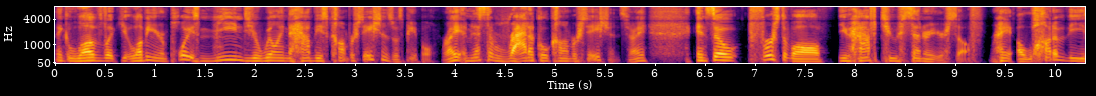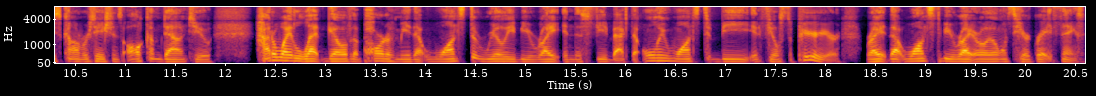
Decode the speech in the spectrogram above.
like love, like loving your employees means you're willing to have these conversations with people, right? I mean, that's the radical conversations, right? And so, first of all, you have to center yourself, right? A lot of these conversations all come down to how do I let go of the part of me that wants to really be right in this feedback, that only wants to be and feel superior, right? That wants to be right or only wants to hear great things.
